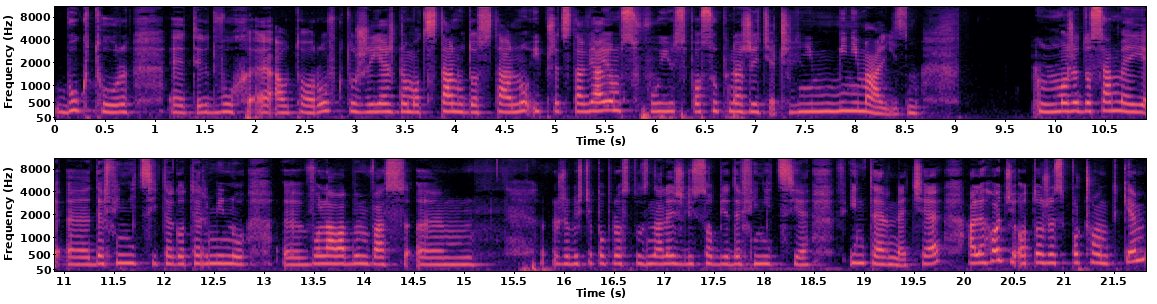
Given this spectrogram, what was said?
book tour y, tych dwóch y, autorów, którzy jeżdżą od stanu do stanu i przedstawiają swój sposób na życie, czyli minimalizm. Może do samej definicji tego terminu wolałabym Was żebyście po prostu znaleźli sobie definicję w internecie, ale chodzi o to, że z początkiem,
